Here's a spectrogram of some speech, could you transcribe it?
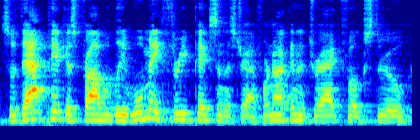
So that pick is probably we'll make three picks in this draft. We're not going to drag folks through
